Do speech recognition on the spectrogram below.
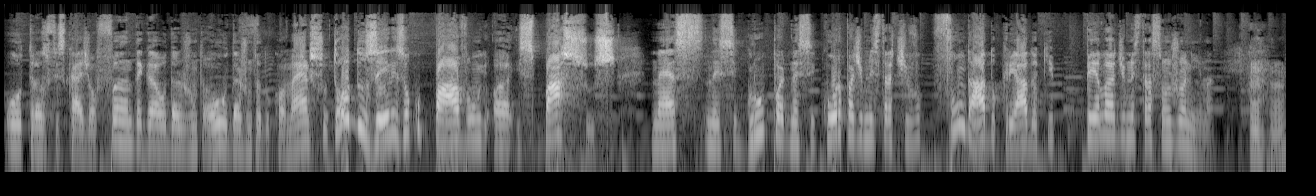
outros fiscais de alfândega ou da junta, ou da junta do comércio. Todos eles ocupavam ah, espaços nesse, nesse grupo, nesse corpo administrativo fundado, criado aqui pela administração joanina. Uhum.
